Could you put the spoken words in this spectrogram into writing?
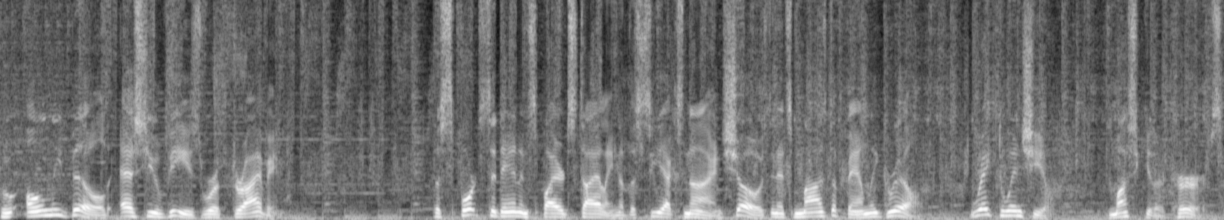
who only build SUVs worth driving. The sports sedan-inspired styling of the CX-9 shows in its Mazda family grille, raked windshield, muscular curves,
